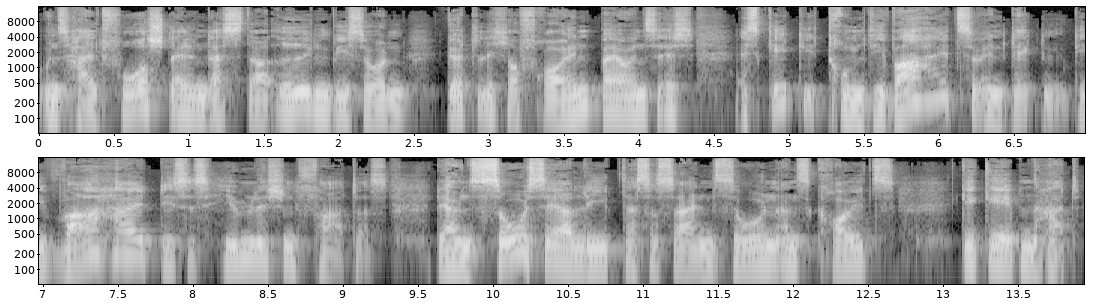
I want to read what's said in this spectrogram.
uns halt vorstellen, dass da irgendwie so ein göttlicher Freund bei uns ist. Es geht darum, die Wahrheit zu entdecken, die Wahrheit dieses himmlischen Vaters, der uns so sehr liebt, dass er seinen Sohn ans Kreuz gegeben hat,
